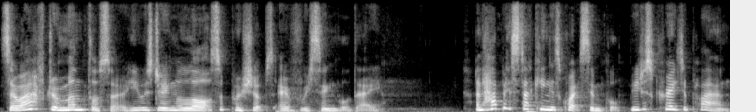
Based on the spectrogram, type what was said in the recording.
So after a month or so, he was doing lots of push ups every single day. And habit stacking is quite simple. You just create a plan.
